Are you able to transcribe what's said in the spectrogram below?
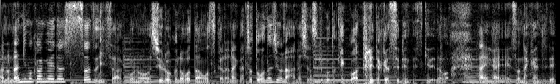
あの何にも考え出さずにさこの収録のボタンを押すからなんかちょっと同じような話をすること結構あったりとかするんですけれども。はいはい、えー、そんな感じで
